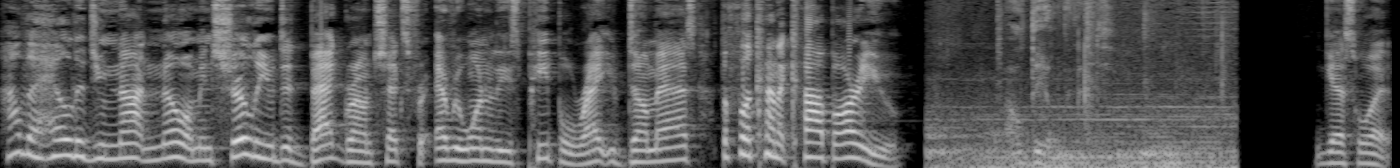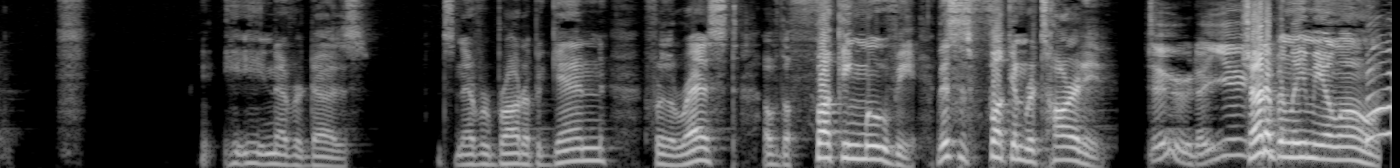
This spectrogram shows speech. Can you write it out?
How the hell did you not know? I mean, surely you did background checks for every one of these people, right, you dumbass? The fuck kind of cop are you? I'll deal with it. Guess what? He, he never does. It's never brought up again for the rest of the fucking movie. This is fucking retarded. Dude, are you. Shut up and leave me alone.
